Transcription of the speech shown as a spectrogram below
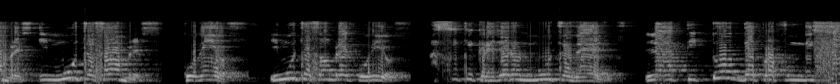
hombres, y muchos hombres judíos, y muchos hombres judíos. Así que creyeron muchos de ellos. La actitud de profundizar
